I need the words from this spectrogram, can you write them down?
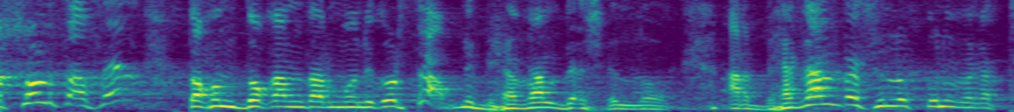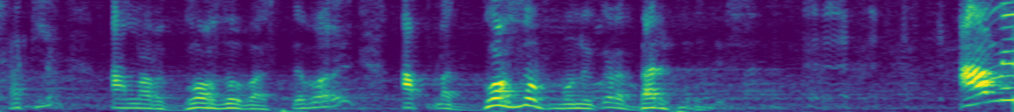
আসল চাচ্ছেন তখন দোকানদার মনে করছে আপনি ভেজাল দেশের লোক। আর ভেজাল দেশের লোক কোনো জায়গায় থাকলে আল্লাহর গজব আসতে পারে, আপনার গজব মনে করে বের করে দিস। আমি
